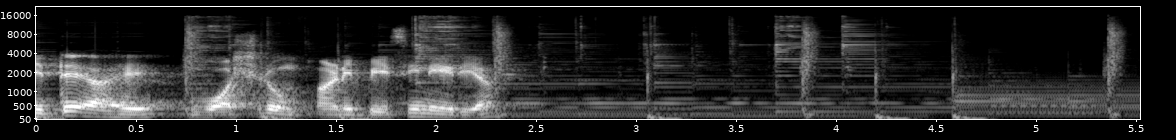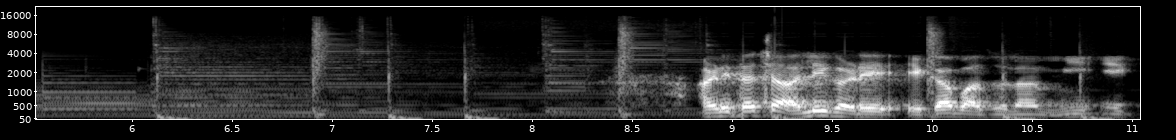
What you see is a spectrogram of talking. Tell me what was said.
इथे आहे वॉशरूम आणि बेसिन एरिया आणि त्याच्या अलीकडे एका बाजूला मी एक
